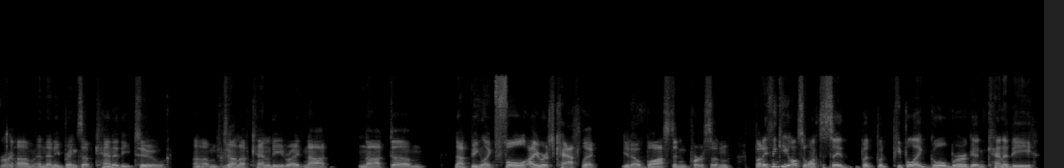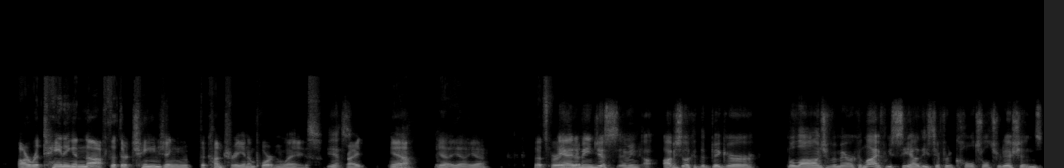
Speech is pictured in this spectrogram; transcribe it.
Right. Um, and then he brings up Kennedy too, um, John F. Kennedy, right? Not not um, not being like full Irish Catholic, you know, Boston person. But I think he also wants to say, but but people like Goldberg and Kennedy are retaining enough that they're changing the country in important ways. Yes. Right. Yeah. Yeah. Yeah. Yeah. yeah. That's very. And good. I mean, just I mean, obviously, look at the bigger melange of American life. We see how these different cultural traditions,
